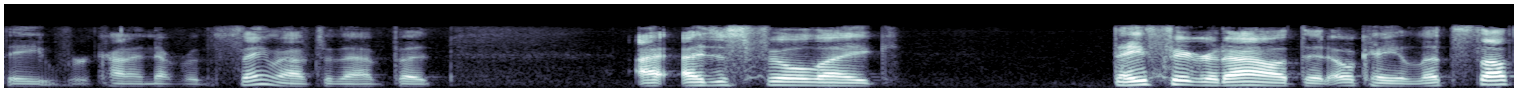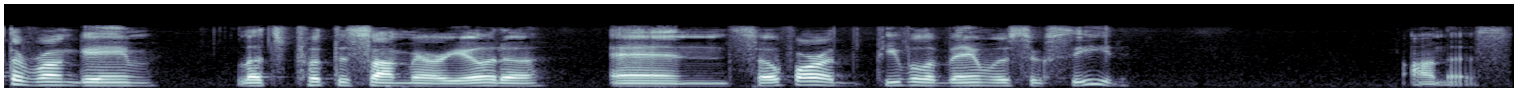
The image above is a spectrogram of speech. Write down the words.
they were kind of never the same after that. But I I just feel like they figured out that okay, let's stop the run game, let's put this on Mariota, and so far people have been able to succeed on this.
